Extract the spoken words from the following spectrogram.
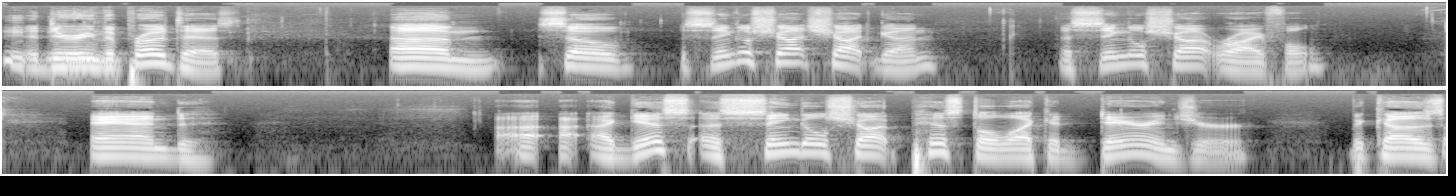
during the protest. Um, so a single shot shotgun, a single shot rifle, and I- I guess a single shot pistol like a Derringer, because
